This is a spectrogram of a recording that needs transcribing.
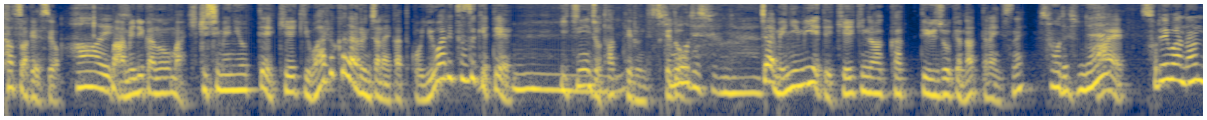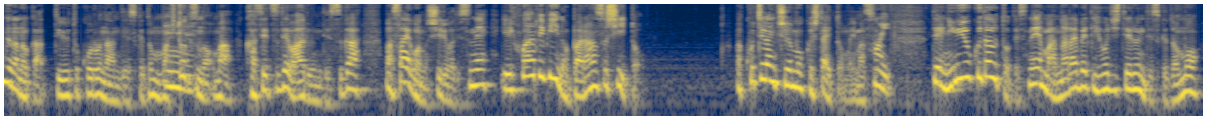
立つわけですよ。はい。まあ、アメリカの、まあ、引き締めによって景気悪くなるんじゃないかってこう言われ続けて、1年以上経ってるんですけど、そうですよね。じゃあ目に見えて景気の悪化っていう状況になってないんですね。そうですね。はい。それはなんでなのかっていうところなんですけども、まあ、一つの、まあ、仮説ではあるんですが、まあ、最後の資料ですね、FRB のバランスシート。まあ、こちらに注目したいと思います。はい、で、ニューヨークダウとですね、まあ、並べて表示しているんですけども、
